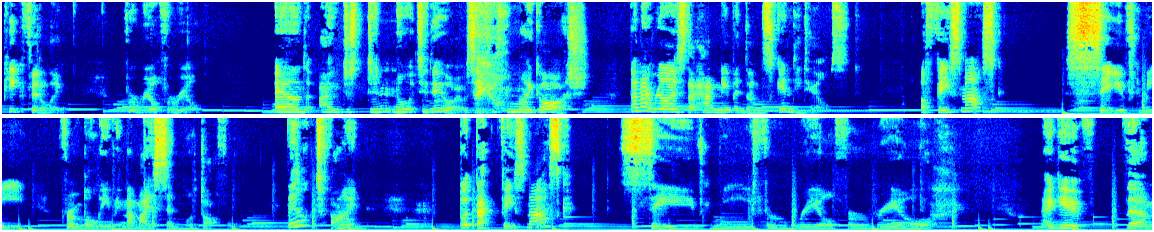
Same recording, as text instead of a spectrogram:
Peak fiddling. For real, for real. And I just didn't know what to do. I was like, oh my gosh. Then I realized I hadn't even done skin details. A face mask saved me from believing that my sim looked awful. They looked fine. But that face mask saved me for real, for real. I gave them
